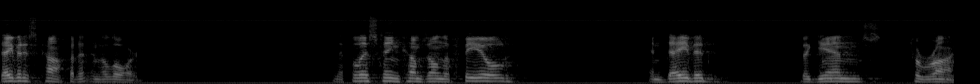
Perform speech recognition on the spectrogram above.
David is confident in the Lord. And the Philistine comes on the field, and David begins to run.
